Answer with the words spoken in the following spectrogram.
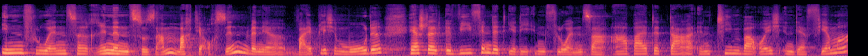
Influencerinnen zusammen. Macht ja auch Sinn, wenn ihr weibliche Mode herstellt. Wie findet ihr die Influencer? Arbeitet da ein Team bei euch in der Firma,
